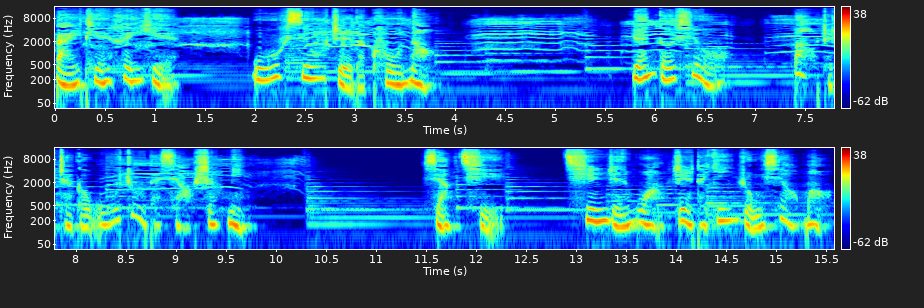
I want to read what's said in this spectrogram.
白天黑夜，无休止的哭闹。袁德秀抱着这个无助的小生命，想起亲人往日的音容笑貌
